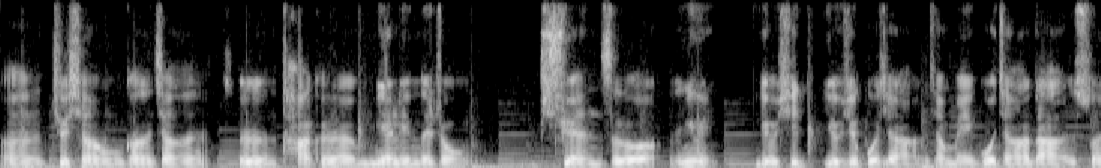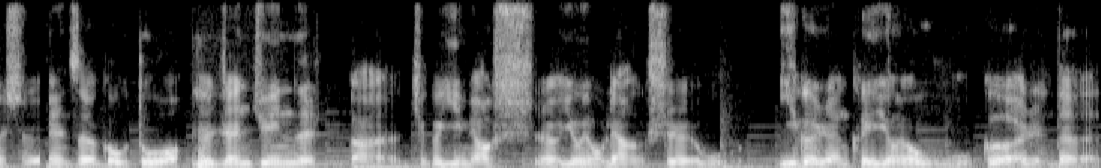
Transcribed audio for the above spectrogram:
嗯、呃，就像我刚才讲的，就是他可能面临那种选择，因为有些有些国家，像美国、加拿大，算是选择够多，嗯、人均的呃这个疫苗是拥有量是五。一个人可以拥有五个人的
